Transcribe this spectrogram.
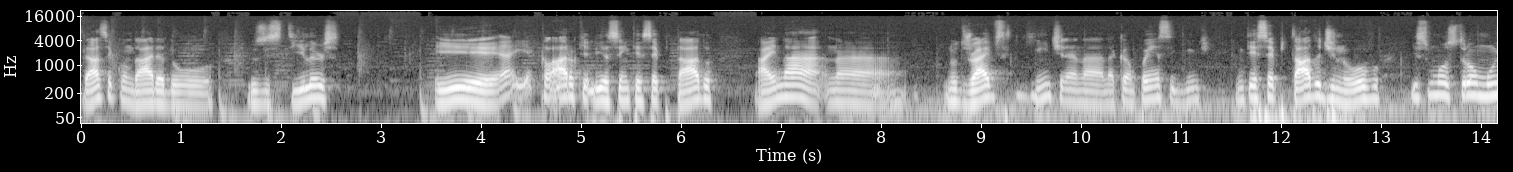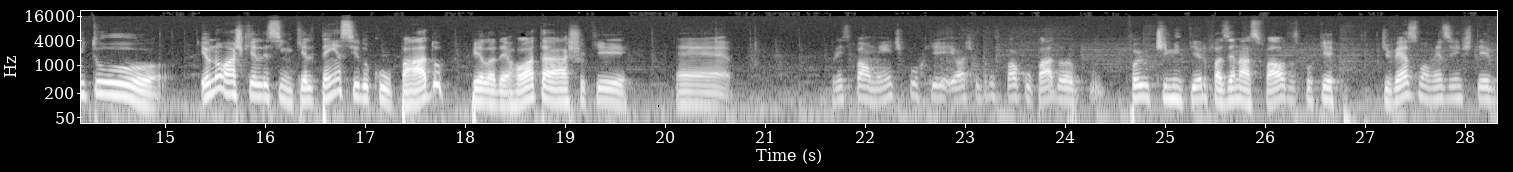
da secundária do, dos Steelers. E aí é claro que ele ia ser interceptado. Aí na, na no drive seguinte, né, na, na campanha seguinte, interceptado de novo. Isso mostrou muito eu não acho que ele, assim, que ele tenha sido culpado pela derrota. Acho que. É, principalmente porque eu acho que o principal culpado foi o time inteiro fazendo as faltas, porque diversos momentos a gente teve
